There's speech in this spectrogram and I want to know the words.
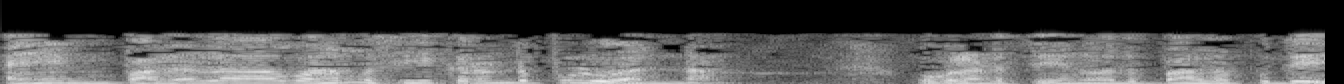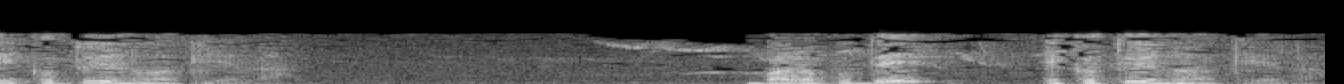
එහෙන් බලලා වහම සිහි කරන්න පුළුවන් නම් ඔයගලන්ට තේනවද බලපු දේ එකතු වෙනවා කියලා? බලපු දේ එකතු වෙනවා කියලා.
